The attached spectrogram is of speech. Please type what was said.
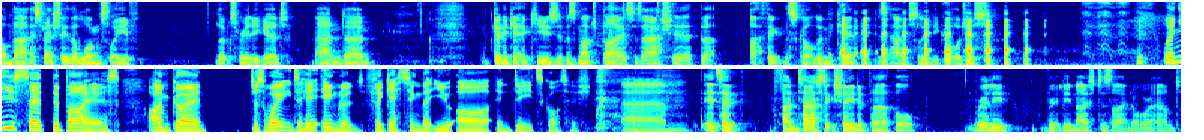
on that, especially the long sleeve. Looks really good. And um, I'm going to get accused of as much bias as Ash here, but I think the Scotland kit is absolutely gorgeous. When you said the bias, I'm going just waiting to hear England, forgetting that you are indeed Scottish. Um, It's a fantastic shade of purple. Really, really nice design all around.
